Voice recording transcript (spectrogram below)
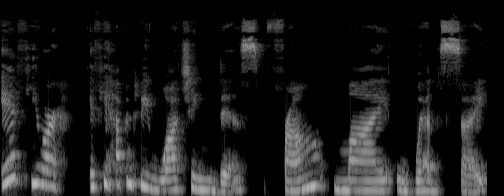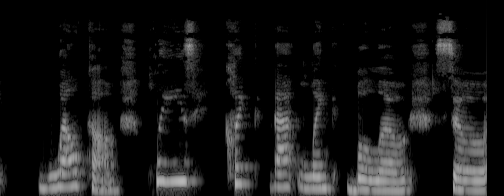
if you are if you happen to be watching this from my website, welcome. Please click that link below so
